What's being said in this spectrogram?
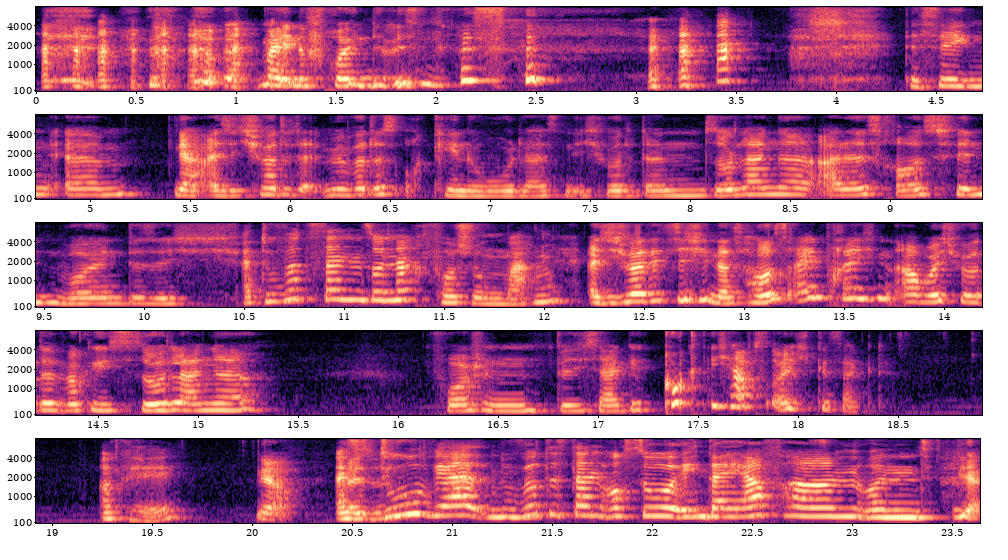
Meine Freunde wissen das. Deswegen, ähm, ja, also ich würde, mir würde es auch keine Ruhe lassen. Ich würde dann so lange alles rausfinden wollen, bis ich. Ah, du würdest dann so Nachforschungen machen? Also ich würde jetzt nicht in das Haus einbrechen, aber ich würde wirklich so lange forschen, bis ich sage, guckt, ich hab's euch gesagt. Okay. Ja. Also, du, wär, du würdest dann auch so hinterherfahren und, Ja.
